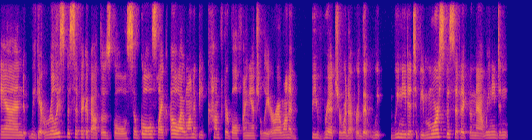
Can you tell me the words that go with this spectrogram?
And we get really specific about those goals. So goals like oh i want to be comfortable financially or i want to be rich or whatever that we we need it to be more specific than that. We need to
